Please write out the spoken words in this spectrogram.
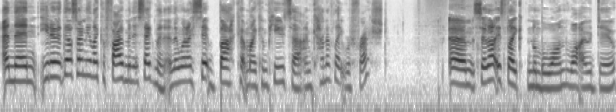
And then, you know, that's only like a five minute segment. And then when I sit back at my computer, I'm kind of like refreshed. Um, so that is like number one, what I would do.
